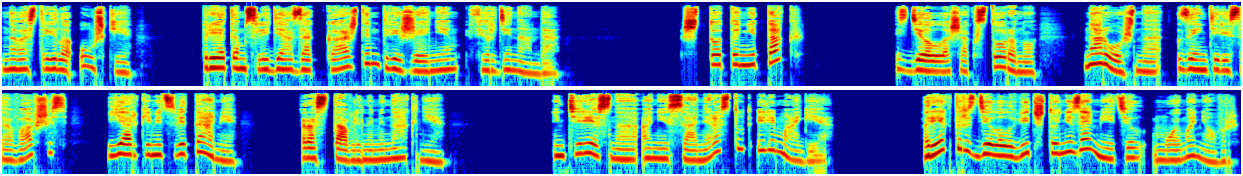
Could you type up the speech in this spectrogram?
Навострила ушки, при этом следя за каждым движением Фердинанда. «Что-то не так?» Сделала шаг в сторону, нарочно заинтересовавшись яркими цветами, расставленными на окне. Интересно, они сами растут или магия? Ректор сделал вид, что не заметил мой маневр.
